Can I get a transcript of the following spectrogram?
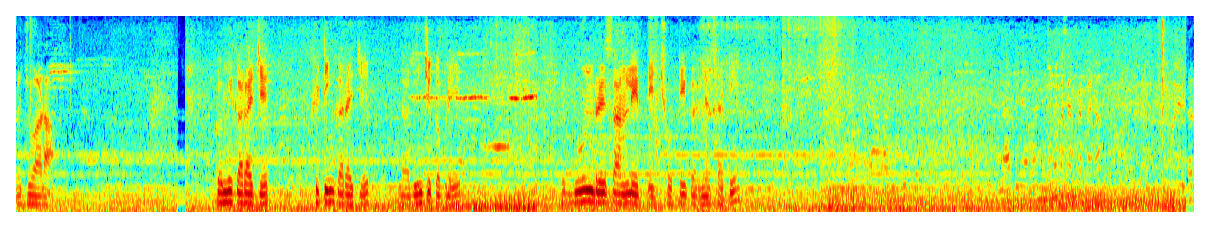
रजवाडा. कमी करायचे फिटिंग करायचे दादूंचे कपडे दोन ड्रेस आणले ते छोटे करण्यासाठी तर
